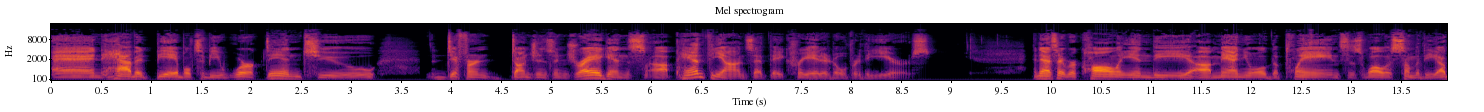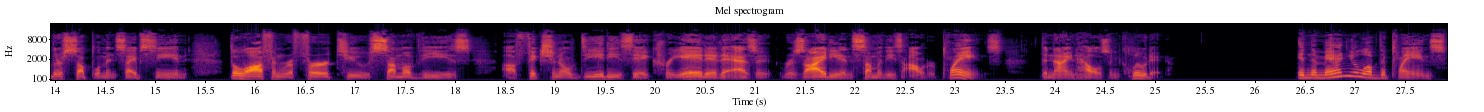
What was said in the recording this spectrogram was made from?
and have it be able to be worked into different Dungeons and Dragons uh, pantheons that they created over the years. And as I recall in the uh, manual of the planes, as well as some of the other supplements I've seen, they'll often refer to some of these uh, fictional deities they created as residing in some of these outer planes, the nine hells included. In the manual of the planes,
